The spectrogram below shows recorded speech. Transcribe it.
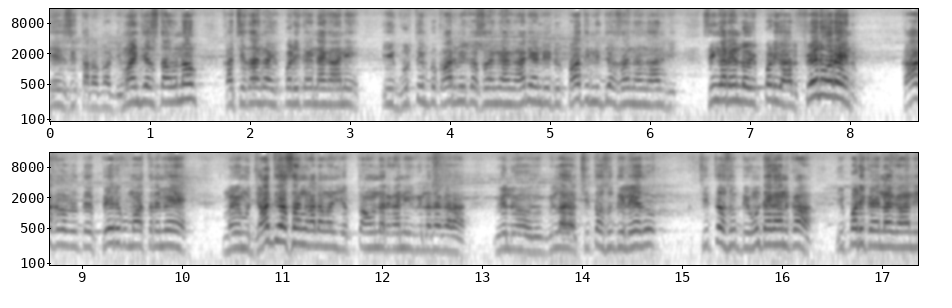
జేసీ తరఫున డిమాండ్ చేస్తూ ఉన్నాం. ఖచ్చితంగా ఇప్పటికైనా కానీ ఈ గుర్తింపు కార్మిక సంఘం కానివ్వండి ఇటు ప్రాతినిధ్య సంఘం కానీ సింగరేణిలో ఇప్పటికీ వాళ్ళు ఫెయిల్యూర్ కాకపోతే పేరుకు మాత్రమే మేము జాతీయ సంఘాలం అని చెప్తా ఉన్నారు కానీ వీళ్ళ దగ్గర వీళ్ళు వీళ్ళ చిత్తశుద్ధి లేదు. చిత్తశుద్ధి ఉంటే కనుక ఇప్పటికైనా కానీ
